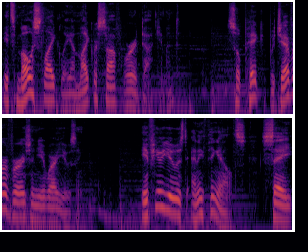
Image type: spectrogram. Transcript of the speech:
It's most likely a Microsoft Word document, so pick whichever version you are using. If you used anything else, say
